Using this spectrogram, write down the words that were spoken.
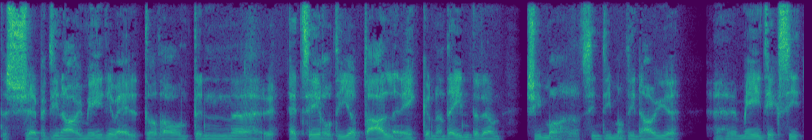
das ist eben die neue Medienwelt, oder? Und dann äh, hat es erodiert an allen Ecken und Enden. Und ist immer, sind immer die neuen äh, Medien gewesen.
